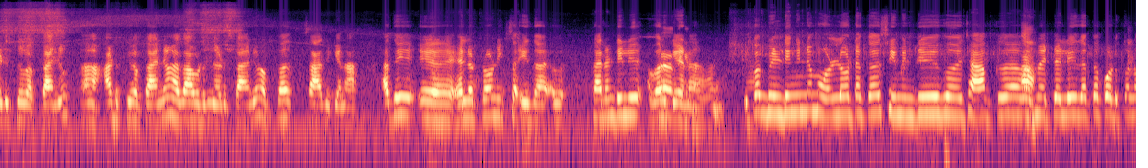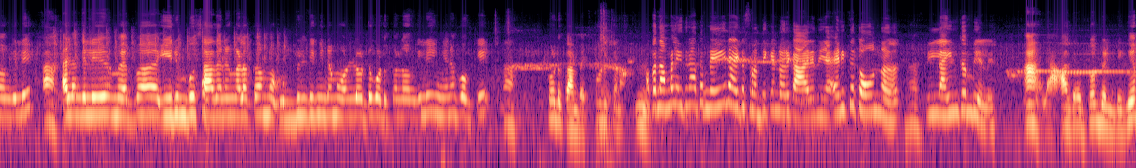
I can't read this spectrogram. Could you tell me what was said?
എടുത്തു വെക്കാനും അടുക്കി വെക്കാനും അത് അവിടുന്ന് എടുക്കാനും ഒക്കെ സാധിക്കണം. അത് ഇലക്ട്രോണിക്സ് ഇത് കറണ്ടിൽ വർക്ക് ചെയ്യണതാണ് ഇപ്പൊ ബിൽഡിങ്ങിന്റെ മുകളിലോട്ടൊക്കെ സിമെന്റ് ചാക്ക്. മെറ്റൽ ഇതൊക്കെ കൊടുക്കണമെങ്കിൽ അല്ലെങ്കിൽ ഇപ്പൊ ഇരുമ്പ് സാധനങ്ങളൊക്കെ ബിൽഡിങ്ങിന്റെ മുകളിലോട്ട് കൊടുക്കണമെങ്കിൽ ഇങ്ങനെ പൊക്കി കൊടുക്കാൻ പറ്റും. കൊടുക്കണം. അപ്പൊ നമ്മൾ ഇതിനകത്ത് മെയിൻ ആയിട്ട് ശ്രദ്ധിക്കേണ്ട ഒരു കാര്യം എനിക്ക് തോന്നുന്നത് ഈ ലൈൻ കമ്പി അല്ലേ? ആ അല്ല അതിപ്പോ ബിൽഡിങ്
